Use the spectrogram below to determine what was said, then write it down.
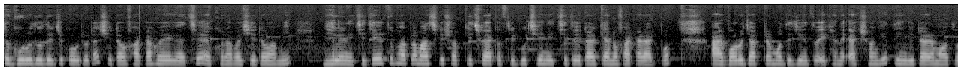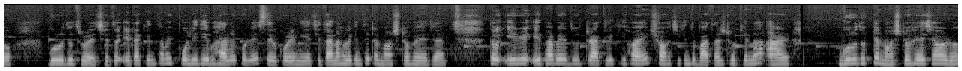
তো গরু দুধের যে কৌটোটা, সেটাও ফাঁকা হয়ে গেছে। এখন আবার সেটাও আমি ঢেলে নিচ্ছি। যেহেতু ভাবলাম আজকে সব কিছু একত্রে গুছিয়ে নিচ্ছি, তো এটা আর কেন ফাঁকা রাখব? আর বড় জারটার মধ্যে যেহেতু এখানে একসঙ্গে তিন লিটারের মতো গরু দুধ রয়েছে, তো এটা কিন্তু আমি পলি দিয়ে ভালো করে সেল করে নিয়েছি, তা না হলে কিন্তু এটা নষ্ট হয়ে যায়। তো এর, এভাবে দুধ রাখলে কি হয়, সহজে কিন্তু বাতাস ঢোকে না, আর গরু দুধটা নষ্ট হয়ে যাওয়ারও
